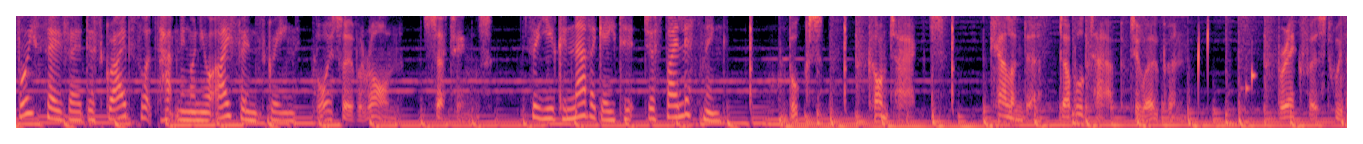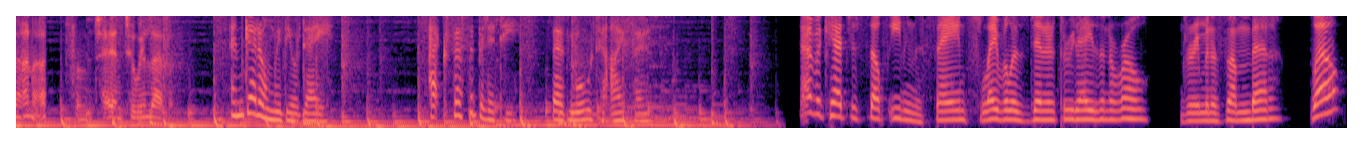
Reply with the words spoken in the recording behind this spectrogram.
VoiceOver describes what's happening on your iPhone screen. VoiceOver on, settings, so you can navigate it just by listening. books, contacts, calendar, double tap to open. Breakfast with Anna from 10 to 11. And get on with your day. Accessibility. There's more to iPhone. Ever catch yourself eating the same flavorless dinner three days in a row? Dreaming of something better? Well,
